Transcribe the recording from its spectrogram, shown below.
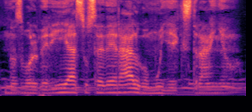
nos volvería a suceder algo muy extraño.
